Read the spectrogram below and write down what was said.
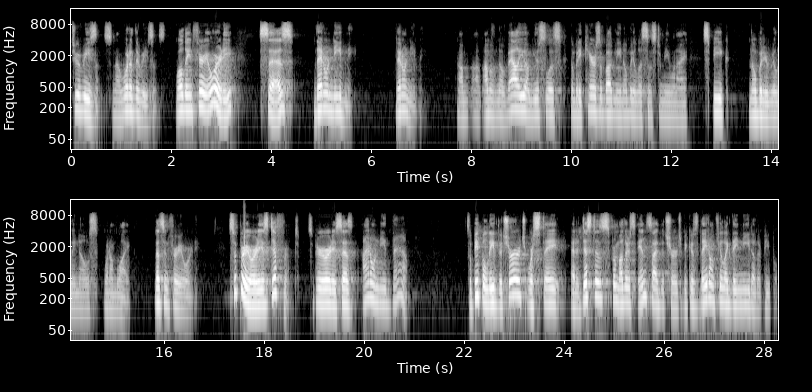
two reasons. Now, what are the reasons? Well, the inferiority says they don't need me. They don't need me. I'm, I'm of no value. I'm useless. Nobody cares about me. Nobody listens to me when I speak. Nobody really knows what I'm like. That's inferiority. Superiority is different. Superiority says, I don't need them. So people leave the church or stay at a distance from others inside the church because they don't feel like they need other people.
